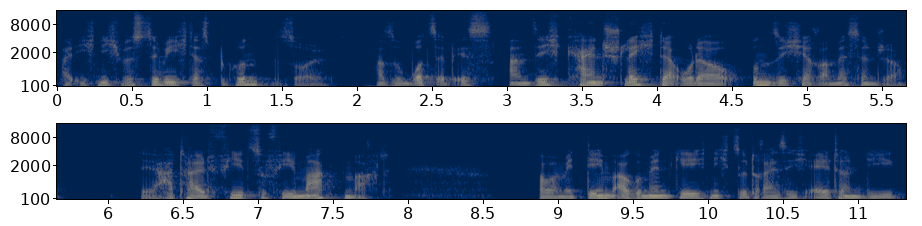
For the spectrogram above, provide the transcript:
weil ich nicht wüsste, wie ich das begründen soll. Also WhatsApp ist an sich kein schlechter oder unsicherer Messenger. Er hat halt viel zu viel Marktmacht. Aber mit dem Argument gehe ich nicht zu 30 Eltern, die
